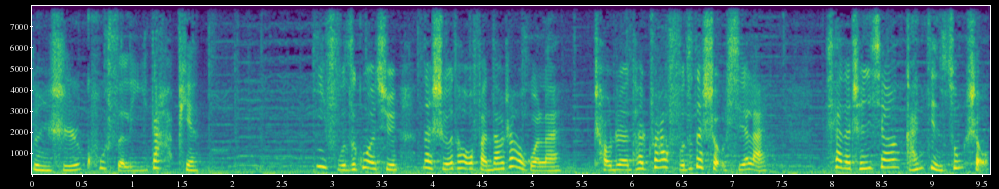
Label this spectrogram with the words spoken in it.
顿时枯死了一大片。一斧子过去，那舌头反倒绕过来，朝着他抓斧子的手袭来，吓得沉香赶紧松手。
